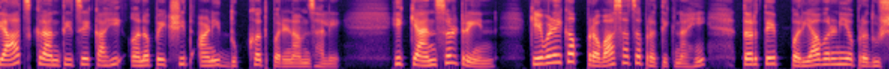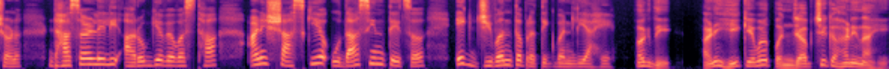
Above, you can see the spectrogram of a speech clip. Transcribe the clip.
त्याच क्रांतीचे काही अनपेक्षित आणि दुःखद परिणाम झाले. ही कॅन्सर ट्रेन केवळ एका प्रवासाचं प्रतीक नाही तर ते पर्यावरणीय प्रदूषण ढासळलेली आरोग्य व्यवस्था आणि शासकीय उदासीनतेचं एक जिवंत प्रतीक बनली आहे. अगदी. आणि ही केवळ पंजाबची कहाणी नाही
